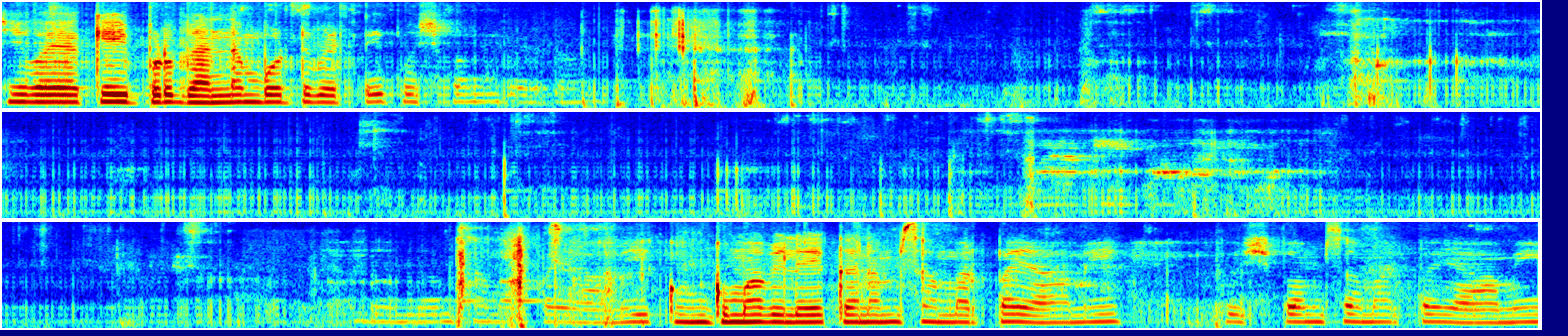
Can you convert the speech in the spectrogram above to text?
శివయ్యకి ఇప్పుడు గంధం బొట్టు పెట్టి పుష్పం పెడతాము. పూలం సమర్పయామి కుంకుమ విలేకనం సమర్పయామి పుష్పం సమర్పయామి.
